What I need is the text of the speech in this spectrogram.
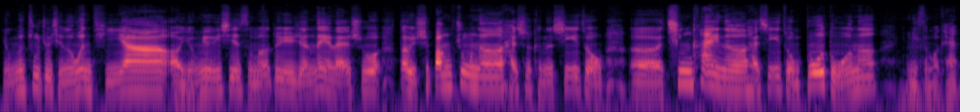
有没有著作权的问题呀？啊，有没有一些什么对于人类来说，到底是帮助呢，还是可能是一种呃侵害呢，还是一种剥夺呢？你怎么看？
